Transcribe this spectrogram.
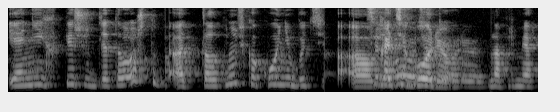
И они их пишут для того, чтобы оттолкнуть какую-нибудь э, категорию. аудиторию. Например,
